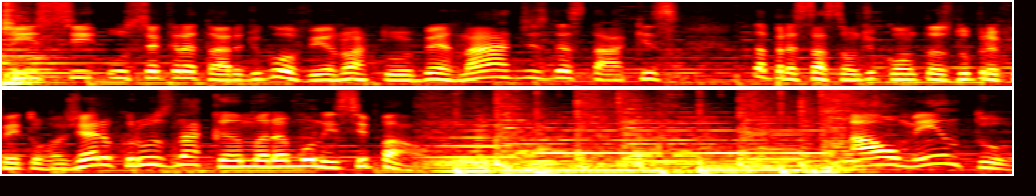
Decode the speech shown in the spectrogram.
disse o secretário de governo Arthur Bernardes. Destaques da prestação de contas do prefeito Rogério Cruz na Câmara Municipal. Aumento.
